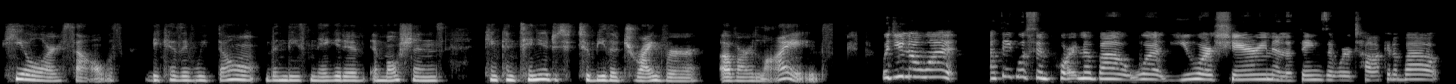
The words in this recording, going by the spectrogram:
heal ourselves mm. because if we don't, then these negative emotions can continue to, to be the driver of our lives. But you know what? I think what's important about what you are sharing and the things that we're talking about,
